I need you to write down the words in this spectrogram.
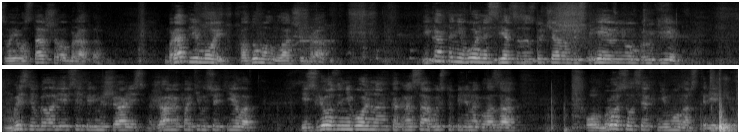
своего старшего брата. «Брат ли мой?» – подумал младший брат. И как-то невольно сердце застучало быстрее у него в груди. Мысли в голове все перемешались, жар охватил все тело, и слезы невольно, как роса, выступили на глазах. Он бросился к нему навстречу.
